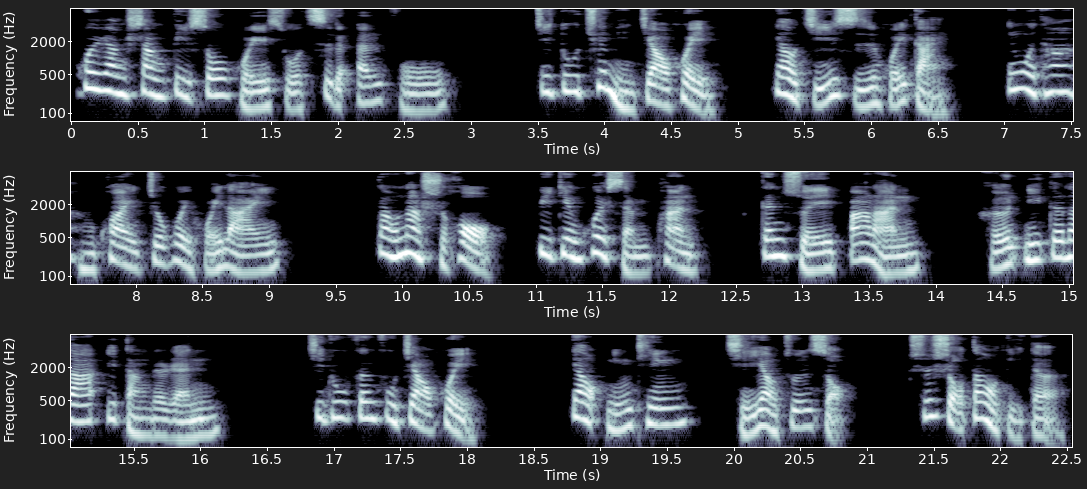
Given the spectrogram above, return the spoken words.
会让上帝收回所赐的恩福。基督劝勉教会要及时悔改，因为他很快就会回来。到那时候，必定会审判跟随巴兰和尼哥拉一党的人。基督吩咐教会要聆听，且要遵守，持守到底的，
